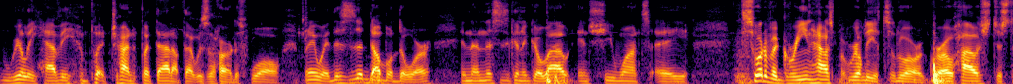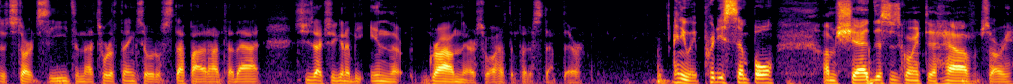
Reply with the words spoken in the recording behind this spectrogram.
really heavy, but trying to put that up, that was the hardest wall. But anyway, this is a double door, and then this is gonna go out, and she wants a, sort of a greenhouse, but really it's a little grow house just to start seeds and that sort of thing, so it'll step out onto that. She's actually gonna be in the ground there, so I'll have to put a step there. Anyway, pretty simple um, shed. This is going to have, I'm sorry,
